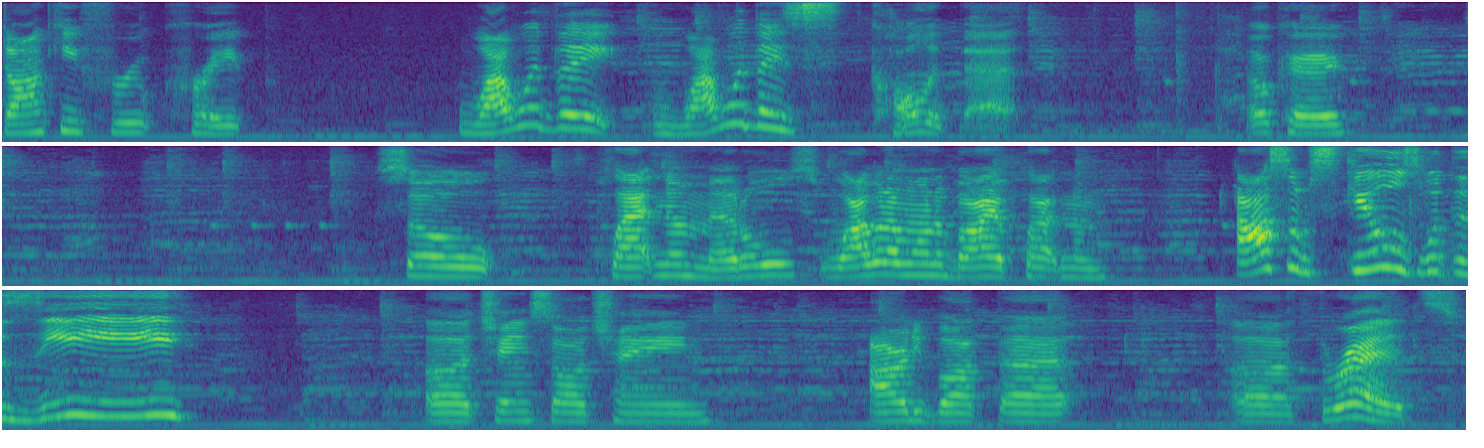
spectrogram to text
Donkey fruit crepe. Why would they? Why would they call it that? Okay. So, platinum medals. Why would I want to buy a platinum? Awesome skills with the Z. Uh, chainsaw chain. I already bought that. Uh, threads.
